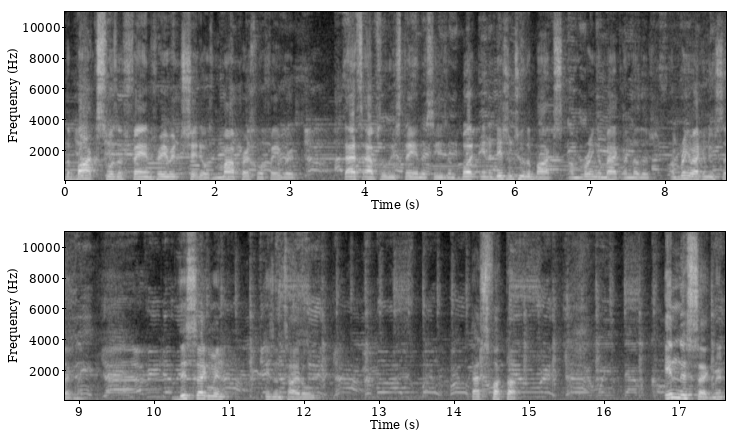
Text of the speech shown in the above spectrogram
the box was a fan favorite. Shit, it was my personal favorite. That's absolutely staying this season. But in addition to the box, I'm bringing back another. I'm bringing back a new segment. This segment is entitled "That's Fucked Up." In this segment,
